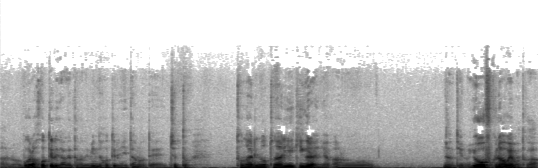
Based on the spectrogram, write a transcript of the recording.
あの僕らホテルであげたのでみんなホテルにいたのでちょっと隣の隣駅ぐらいにあのなんていうの洋服の青山とか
